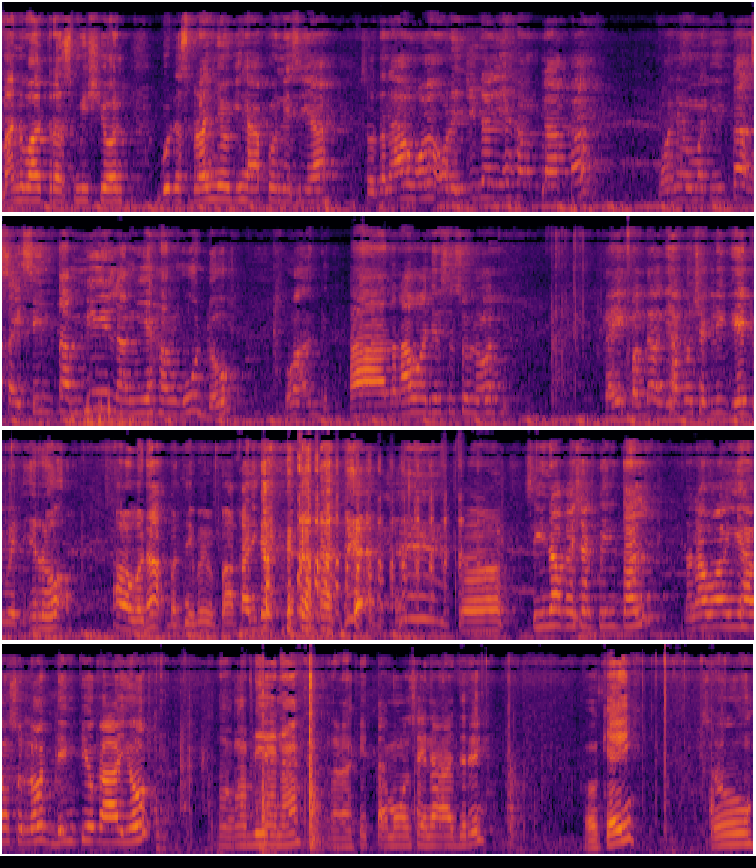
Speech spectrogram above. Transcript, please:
Manual transmission, good as brand new gihapon ni siya. So tanawa, original iyang plaka. Mo ni makita sa 60 mil ang iyang udo. Wa ah, tanawa diri sa sulod. Kay baga gihapon siya ligid with ero. Oh, gana, bantay ba yung baka ni ka? so, sino kay siya kwintal? Tanawa ang iyang sulod, limpyo kayo. So, ngabihan ha. Nakakita mo kung sa inaa diri. Okay? So,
